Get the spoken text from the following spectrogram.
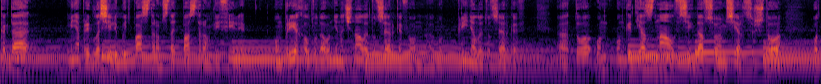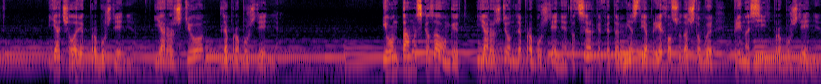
когда меня пригласили быть пастором, стать пастором в Вифиле, он приехал туда, он не начинал эту церковь, он ну, принял эту церковь, то он, он говорит, я знал всегда в своем сердце, что вот я человек пробуждения, я рожден для пробуждения. И он там и сказал, он говорит, я рожден для пробуждения. Это церковь, это место. Я приехал сюда, чтобы приносить пробуждение.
